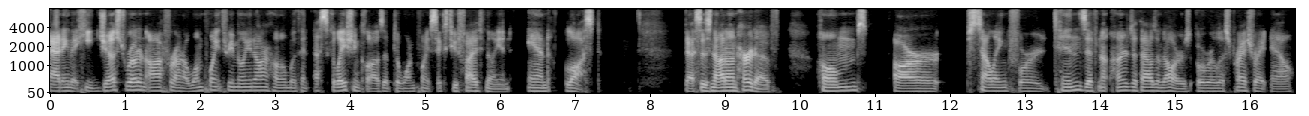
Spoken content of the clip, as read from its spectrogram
Adding that he just wrote an offer on a $1.3 million home with an escalation clause up to 1.625 million and lost. This is not unheard of. Homes are selling for tens, if not hundreds of thousand dollars over list price right now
